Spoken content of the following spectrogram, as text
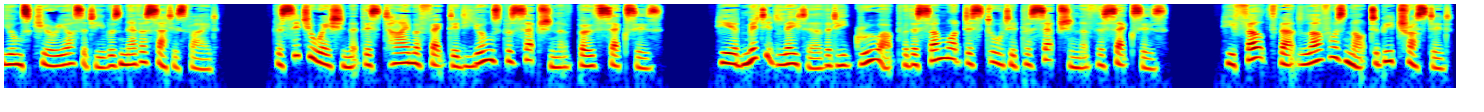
Jung's curiosity was never satisfied. The situation at this time affected Jung's perception of both sexes. He admitted later that he grew up with a somewhat distorted perception of the sexes. He felt that love was not to be trusted.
